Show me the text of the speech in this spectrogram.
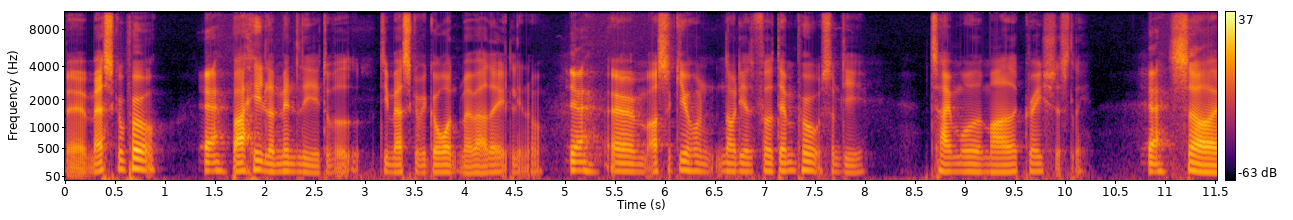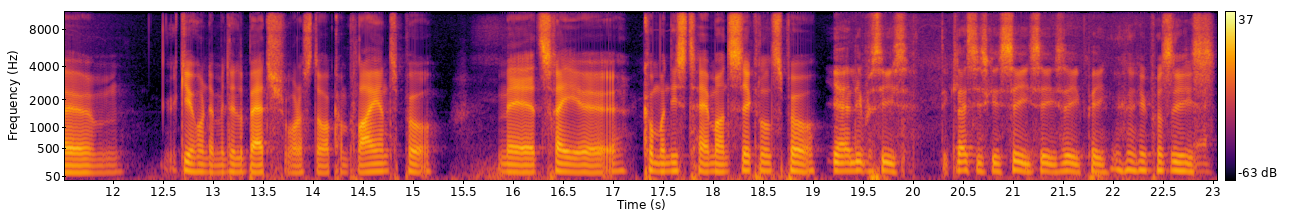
øh, masker på. Ja, Bare helt almindelige, du ved, de masker, vi går rundt med hver dag lige nu. ja. Øhm, og så giver hun, når de har fået dem på, som de tager imod meget graciously, Ja. så øhm, giver hun dem et lille badge, hvor der står compliant på, med tre øh, kommunist hammer and sickles på. Ja, lige præcis. Det klassiske CCCP. Præcis.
